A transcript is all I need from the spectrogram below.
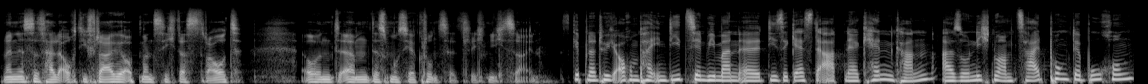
Und dann ist es halt auch die Frage, ob man sich das traut. Und ähm, das muss ja grundsätzlich nicht sein. Es gibt natürlich auch ein paar Indizien, wie man äh, diese Gästearten erkennen kann. Also nicht nur am Zeitpunkt der Buchung,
